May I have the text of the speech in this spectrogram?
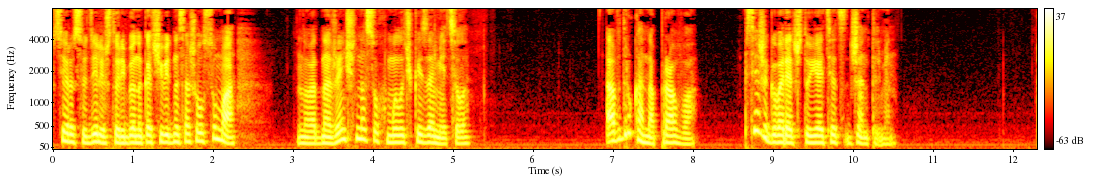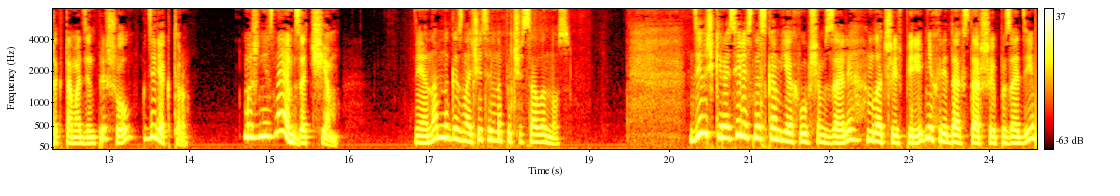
Все рассудили, что ребенок, очевидно, сошел с ума, но одна женщина с ухмылочкой заметила. А вдруг она права? Все же говорят, что я отец джентльмен. Так там один пришел к директору. Мы же не знаем, зачем и она многозначительно почесала нос. Девочки расселись на скамьях в общем зале, младшие в передних рядах, старшие позади.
